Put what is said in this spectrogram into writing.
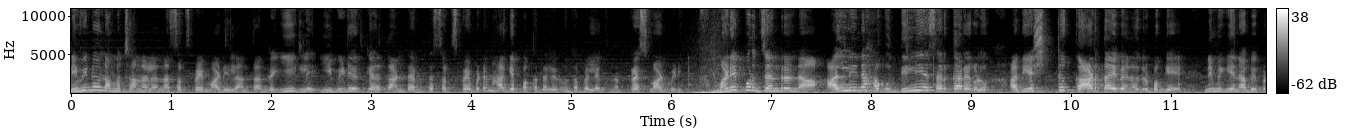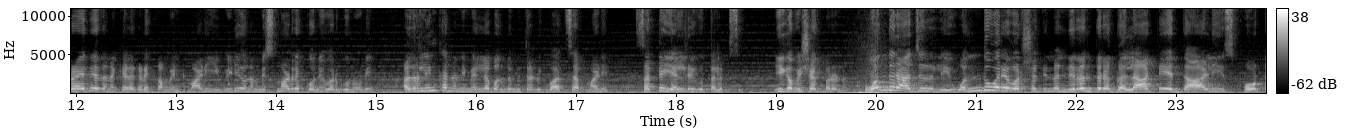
ನೀವಿನ್ನೂ ನಮ್ಮ ಚಾನಲನ್ನು ಸಬ್ಸ್ಕ್ರೈಬ್ ಮಾಡಿಲ್ಲ ಅಂತ ಅಂದ್ರೆ ಈಗಲೇ ಈ ವಿಡಿಯೋದ ಕೆಳಗೆ ಕಾಣ್ತಾ ಇರುವಂಥ ಸಬ್ಸ್ಕ್ರೈಬ್ ಬಟನ್ ಹಾಗೆ ಪಕ್ಕದಲ್ಲಿರುವಂಥ ಬೆಲ್ಲೈಕನ್ನ ಪ್ರೆಸ್ ಮಾಡಿಬಿಡಿ. ಮಣಿಪುರ ಜನರನ್ನ ಅಲ್ಲಿನ ಹಾಗೂ ದಿಲ್ಲಿಯ ಸರ್ಕಾರಗಳು ಅದೆಷ್ಟು ಕಾಡ್ತಾ ಇವೆ ಅನ್ನೋದ್ರ ಬಗ್ಗೆ ನಿಮಗೇನು ಅಭಿಪ್ರಾಯ ಇದೆ ಅದನ್ನ ಕೆಳಗಡೆ ಕಮೆಂಟ್ ಮಾಡಿ. ಈ ವಿಡಿಯೋನ ಮಿಸ್ ಮಾಡದೆ ಕೊನೆವರೆಗೂ ನೋಡಿ. ಅದರ ಲಿಂಕ್ ಅನ್ನ ನಿಮ್ಮೆಲ್ಲ ಬಂಧು ಮಿತ್ರರಿಗೆ ವಾಟ್ಸ್ಆಪ್ ಮಾಡಿ. ಸತ್ಯ ಎಲ್ರಿಗೂ ತಲುಪಿಸಿ. ಈಗ ವಿಷಯಕ್ಕೆ ಬರೋಣ. ಒಂದು ರಾಜ್ಯದಲ್ಲಿ ಒಂದೂವರೆ ವರ್ಷದಿಂದ ನಿರಂತರ ಗಲಾಟೆ, ದಾಳಿ, ಸ್ಫೋಟ,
